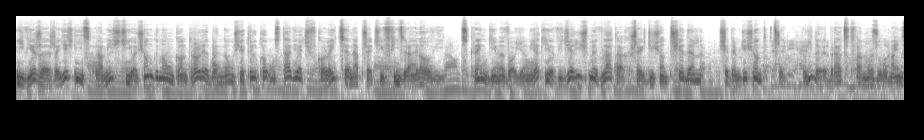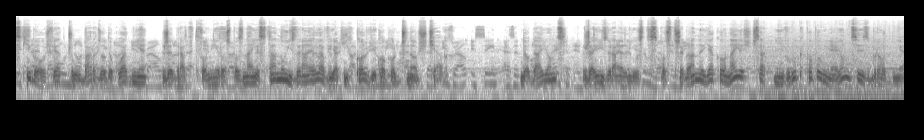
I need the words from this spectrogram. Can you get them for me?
i wierzę, że jeśli islamiści osiągną kontrolę, będą się tylko ustawiać w kolejce naprzeciw Izraelowi. Z kręgiem wojen, jakie widzieliśmy w latach 67-73, lider Bractwa Muzułmańskiego oświadczył bardzo dokładnie, że bractwo nie rozpoznaje stanu Izraela w jakichkolwiek okolicznościach. Dodając, że Izrael jest spostrzegany jako najeźdźca i wróg popełniający zbrodnie.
